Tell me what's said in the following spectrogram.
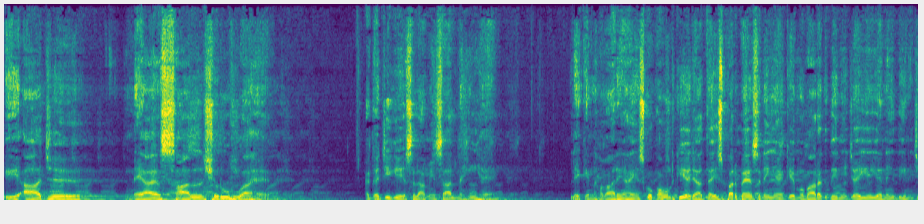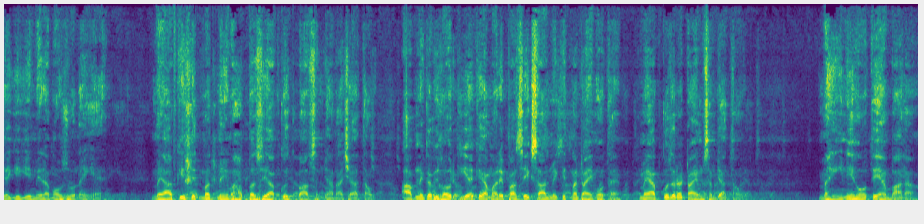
ये आज नया साल शुरू हुआ है। अगर जी, ये इस्लामी साल नहीं है, लेकिन हमारे यहाँ इसको काउंट किया जाता है। इस पर बहस नहीं है कि मुबारक देनी चाहिए या नहीं देनी चाहिए, ये मेरा मौजू नहीं है। मैं आपकी खिदमत में मोहब्बत से आपको एक बात समझाना चाहता हूँ। आपने कभी गौर किया कि हमारे पास एक साल में कितना टाइम होता है? मैं आपको ज़रा टाइम समझाता हूँ। महीने होते हैं बारह,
